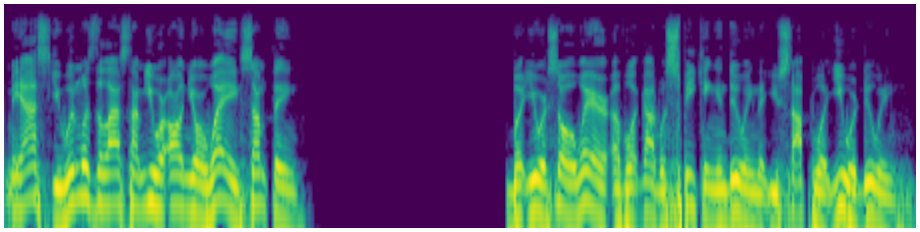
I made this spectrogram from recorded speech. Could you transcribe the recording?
Let me ask you, when was the last time you were on your way something, but you were so aware of what God was speaking and doing that you stopped what you were doing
